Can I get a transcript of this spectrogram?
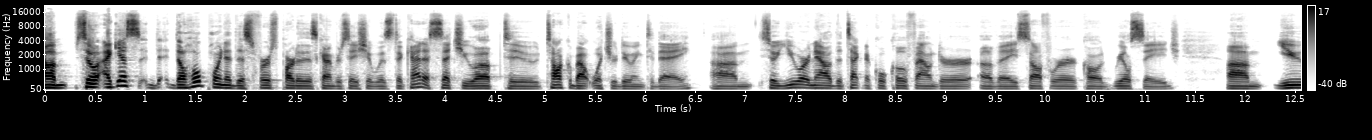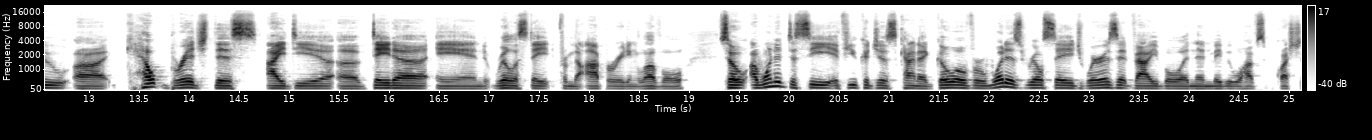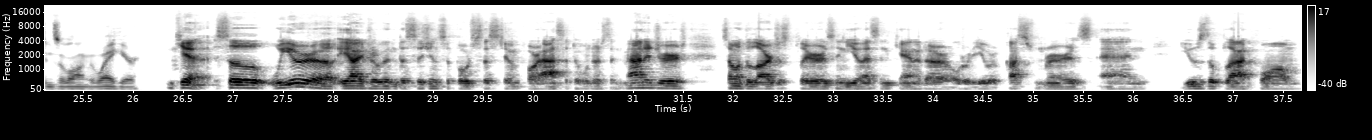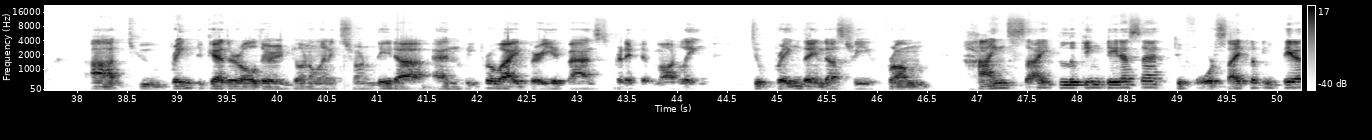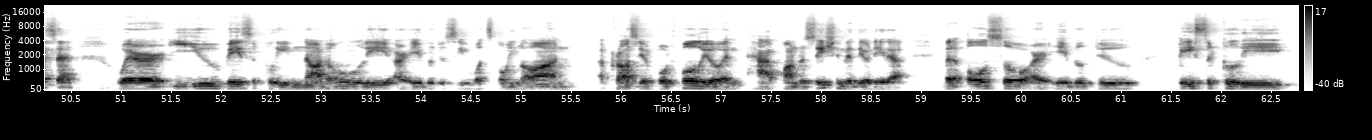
Um, so I guess th- the whole point of this first part of this conversation was to kind of set you up to talk about what you're doing today. Um, so you are now the technical co-founder of a software called RealSage. Um, you uh, help bridge this idea of data and real estate from the operating level so I wanted to see if you could just kind of go over what is RealSage, where is it valuable, and then maybe we'll have some questions along the way here. Yeah, so we are an AI-driven decision support system for asset owners and managers. Some of the largest players in US and Canada are already our customers and use the platform uh, to bring together all their internal and external data. And we provide very advanced predictive modeling to bring the industry from hindsight looking data set to foresight looking data set where you basically not only are able to see what's going on across your portfolio and have conversation with your data but also are able to basically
